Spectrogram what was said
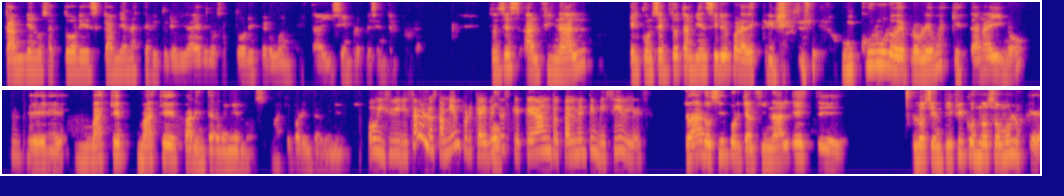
cambian los actores, cambian las territorialidades de los actores, pero bueno, está ahí siempre presente el problema. Entonces, al final, el concepto también sirve para describir un cúmulo de problemas que están ahí, ¿no? Eh, más, que, más que para intervenirlos, más que para intervenirlos. O visibilizarlos también, porque hay veces que quedan totalmente invisibles. Claro, sí, porque al final este, los científicos no somos los que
